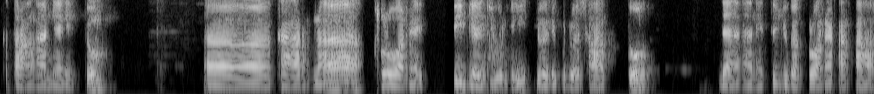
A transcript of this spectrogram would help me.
keterangannya itu eh, karena keluarnya 3 Juli 2021 dan itu juga keluarnya karena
